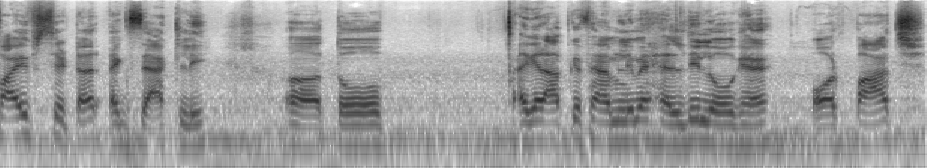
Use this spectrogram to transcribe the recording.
five seater exactly तो अगर आपके फैमिली में हेल्दी लोग हैं और पाँच,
